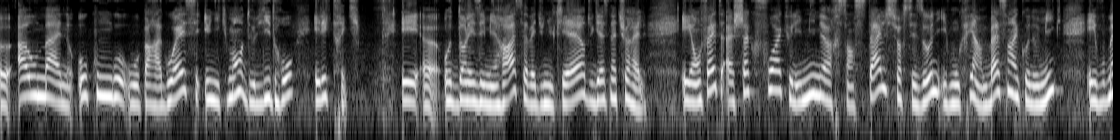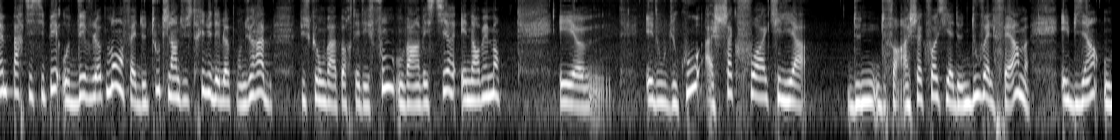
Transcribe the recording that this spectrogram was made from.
Euh, à Oman, au Congo ou au Paraguay, c'est uniquement de l'hydroélectrique. Et euh, dans les Émirats, ça va être du nucléaire, du gaz naturel. Et en fait, à chaque fois que les mineurs s'installent sur ces zones, ils vont créer un bassin économique et ils vont même participer au développement en fait de toute l'industrie du développement durable, puisqu'on va apporter des fonds, on va investir énormément. Et euh, et donc du coup, à chaque fois qu'il y a enfin, à chaque fois qu'il y a de nouvelles fermes, eh bien, on,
